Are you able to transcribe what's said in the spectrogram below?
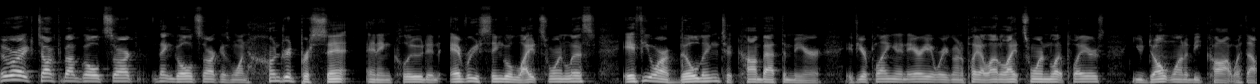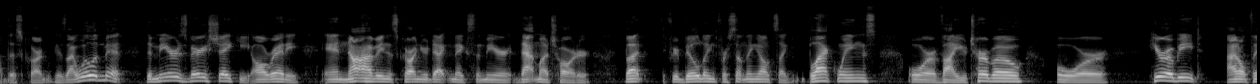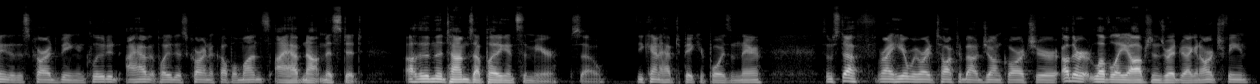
We've already talked about Gold Sark. I think Gold Sark is 100% and include in every single Lightsworn list if you are building to combat the mirror. If you're playing in an area where you're going to play a lot of Lightsworn players, you don't want to be caught without this card because I will admit the mirror is very shaky already, and not having this card in your deck makes the mirror that much harder. But if you're building for something else like Black Wings or Vayu Turbo or Hero Beat, I don't think that this card is being included. I haven't played this card in a couple months. I have not missed it other than the times I played against the mirror. So you kind of have to pick your poison there. Some stuff right here we already talked about Junk Archer, other level A options, Red Dragon Archfiend.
